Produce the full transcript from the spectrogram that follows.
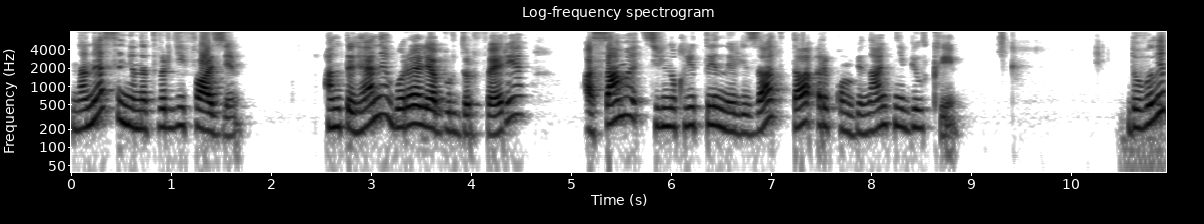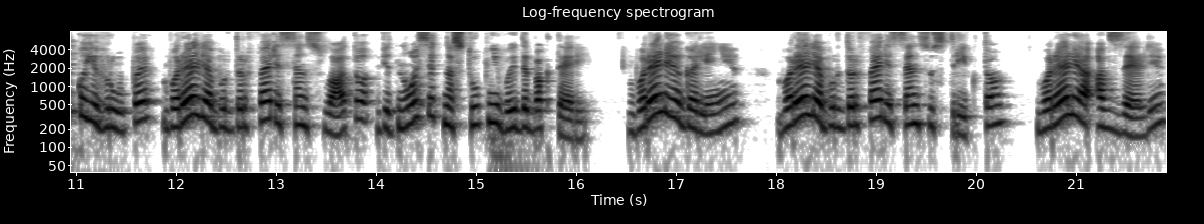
Нанесення на твердій фазі антигени Borrelia burgdorferi, а саме цільноклітинний лізат та рекомбінантні білки. До великої групи Borrelia burgdorferi sensulato відносять наступні види бактерій: Borrelia garini, Borrelia burgdorferi sensu stricto, Borrelia avzeli,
